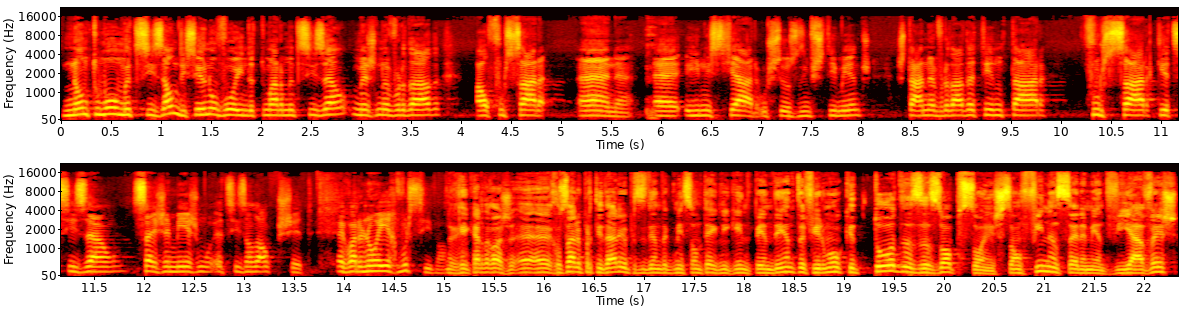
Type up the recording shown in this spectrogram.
não tomou uma decisão, disse eu não vou ainda tomar uma decisão, mas, na verdade, ao forçar a Ana a iniciar os seus investimentos, está, na verdade, a tentar forçar que a decisão seja mesmo a decisão de Alcochete. Agora, não é irreversível. Ricardo Roja, a Rosário Partidário, Presidente da Comissão Técnica Independente, afirmou que todas as opções são financeiramente viáveis,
